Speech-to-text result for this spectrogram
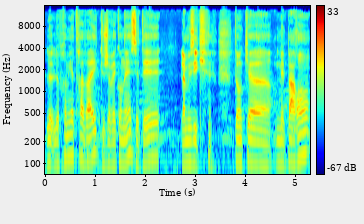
le, le premier travail que j'avais connu, c'était la musique. Donc, euh, mes parents,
